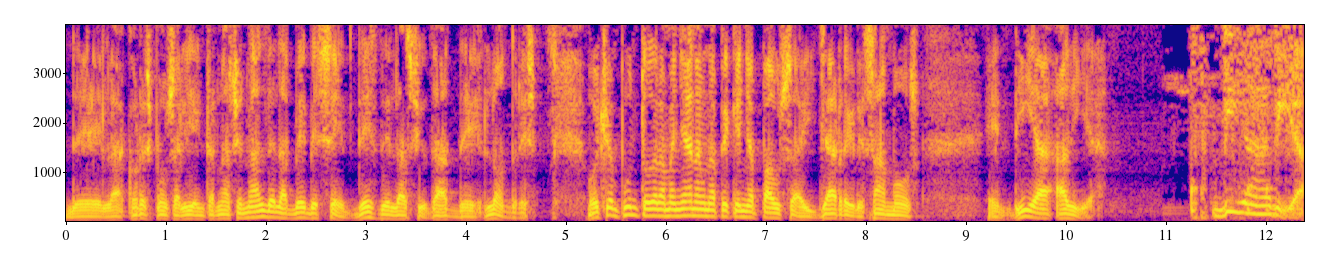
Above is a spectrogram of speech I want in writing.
de la corresponsalía internacional de la BBC desde la ciudad de Londres. Ocho en punto de la mañana, una pequeña pausa y ya regresamos en día a día. Día a día.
